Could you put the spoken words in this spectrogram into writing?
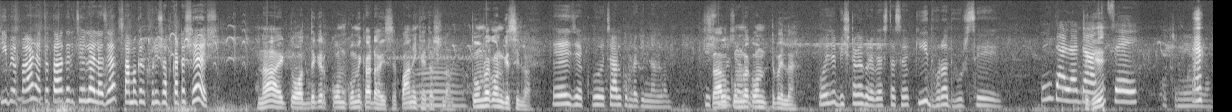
কি ব্যাপার? এত তাড়াতাড়ি চলে এলা যে তামাকের খড়ি সব কাটা শেষ? না একটু অর্ধেকের কম কমই কাটা হয়েছে পানি খেতে আসলাম। তোমরা কোন গেছিলা? এই যে কু- চাল কুমড়া কিনে আনলাম। কি চাল সুন্দর কুমড়া। কোনতে পাইলা? ওই যে বিশ টাকা করে ব্যস্ত আছে কি ধরা ধরছে? দেখি একটা নিয়ে আনলাম।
